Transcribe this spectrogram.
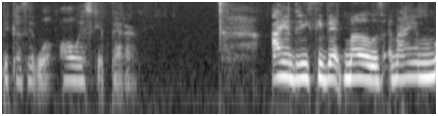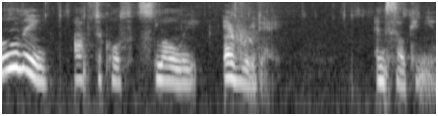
because it will always get better. I am Denise Yvette Mose, and I am moving obstacles slowly every day. And so can you.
